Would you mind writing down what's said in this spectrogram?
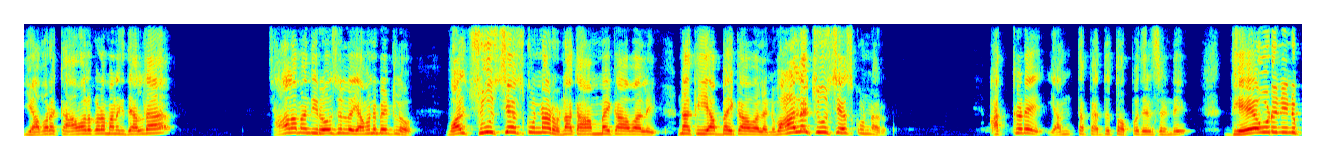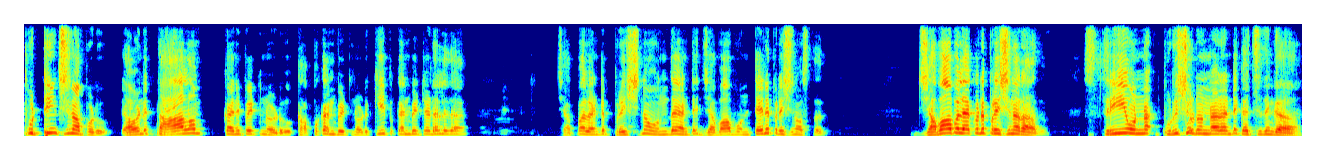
ఎవరు కావాలో కూడా మనకి తెలదా? చాలా మంది రోజుల్లో యవన బిడ్డలు వాళ్ళు చూస్ చేసుకున్నారు. నాకు ఆ అమ్మాయి కావాలి నాకు ఈ అబ్బాయి కావాలని వాళ్ళే చూస్ చేసుకున్నారు. అక్కడే ఎంత పెద్ద తప్పు తెలుసండి? దేవుడు నిన్ను పుట్టించినప్పుడు ఏమంటే తాళం కనిపెట్టినాడు కప్ప కనిపెట్టినాడు కీపు కనిపెట్టాడా లేదా? చెప్పాలంటే ప్రశ్న ఉంది అంటే జవాబు ఉంటేనే ప్రశ్న వస్తుంది. జవాబు లేకుండా ప్రశ్న రాదు. స్త్రీ ఉన్న పురుషుడు ఉన్నాడంటే ఖచ్చితంగా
